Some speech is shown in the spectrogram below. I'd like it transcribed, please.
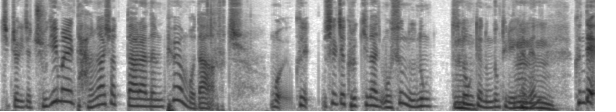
직접 이제 죽임을 당하셨다라는 표현보다 그렇죠. 뭐 그 실제 그렇긴 하지 뭐 순누동 수동태 능동태 얘기하면 음, 근데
